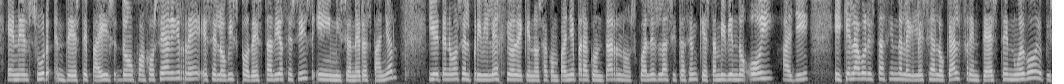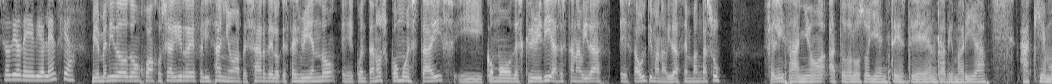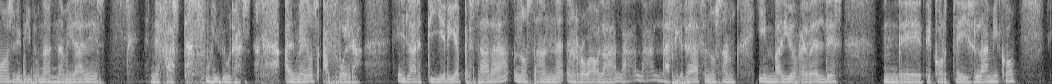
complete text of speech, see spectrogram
en el sur de este país. Don Juan José Aguirre es el obispo de esta diócesis y misionero español. Y hoy tenemos el privilegio de que nos acompañe para contarnos cuál es la situación que están viviendo hoy allí y qué labor está haciendo la Iglesia local frente a este nuevo episodio de violencia. Bienvenido, don Juan José Aguirre. Feliz año a pesar de lo que estáis viviendo. Eh, cuéntanos cómo estáis y cómo describirías esta Navidad, esta última Navidad en Bangasú. Feliz año a todos los oyentes de Radio María. Aquí hemos vivido unas navidades nefastas, muy duras, al menos afuera. Eh, La artillería pesada nos han eh, robado la, la, la, la ciudad, nos han invadido rebeldes de, de corte islámico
